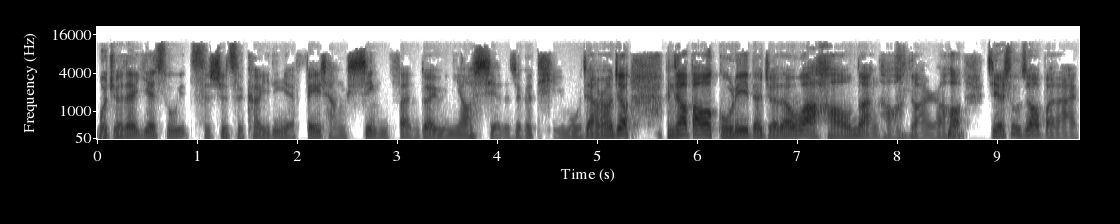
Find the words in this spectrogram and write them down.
我觉得耶稣此时此刻一定也非常兴奋，对于你要写的这个题目这样。然后就你知道把我鼓励的，觉得哇，好暖好暖。然后结束之后，本来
